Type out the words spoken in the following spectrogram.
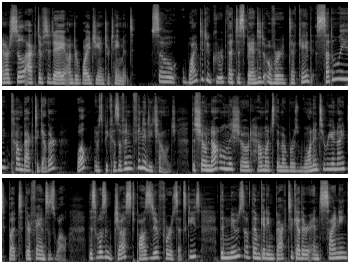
and are still active today under YG Entertainment. So, why did a group that disbanded over a decade suddenly come back together? Well, it was because of Infinity Challenge. The show not only showed how much the members wanted to reunite, but their fans as well. This wasn't just positive for Sechs Kies. The news of them getting back together and signing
